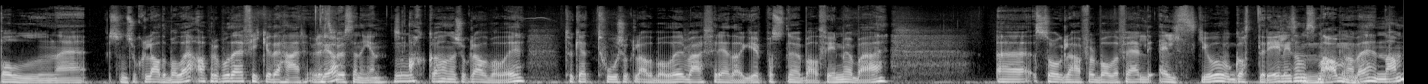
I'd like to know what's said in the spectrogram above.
bollene Sånn sjokoladebolle. Apropos det, jeg fikk jo det her rett før sendingen. Så akkurat sånne sjokoladeboller. Tok jeg to sjokoladeboller hver fredager på Snøballfilm, jobba jeg. Eh, så glad for boller, for jeg elsker jo godteri, liksom. Smaken Nam. av det. Nam.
